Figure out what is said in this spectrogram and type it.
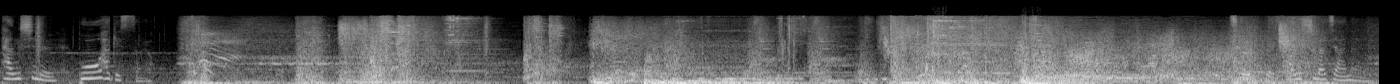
당신을 보호하겠어요. 절대 방심하지 않아요.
